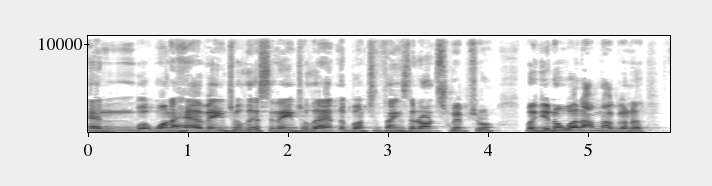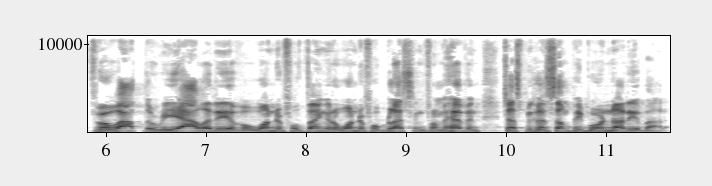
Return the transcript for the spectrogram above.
and want to have angel this and angel that and a bunch of things that aren't scriptural. But you know what? I'm not going to throw out the reality of a wonderful thing and a wonderful blessing from heaven just because some people are nutty about it.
